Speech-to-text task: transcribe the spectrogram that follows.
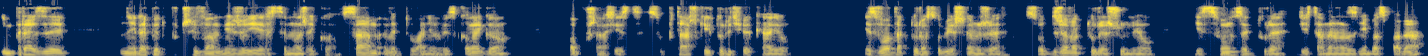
imprezy. Najlepiej odpoczywam, jeżeli jestem na rzeką sam, ewentualnie mówię z kolego. Oprócz nas jest, są ptaszki, które ćwierkają, jest woda, która sobie szemrze, są drzewa, które szumią, jest słońce, które gdzieś tam na nas z nieba spada.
